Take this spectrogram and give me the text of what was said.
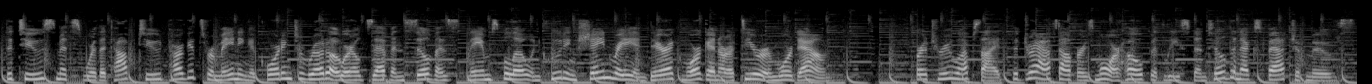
The two Smiths were the top two targets remaining according to Rotoworld's Evan Silva's, names below including Shane Ray and Derek Morgan are a tier or more down. For a true upside, the draft offers more hope at least until the next batch of moves.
